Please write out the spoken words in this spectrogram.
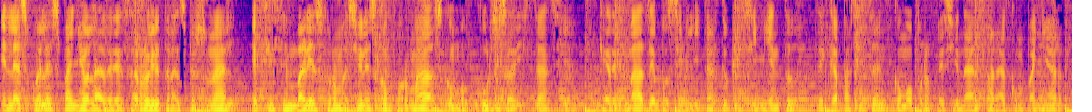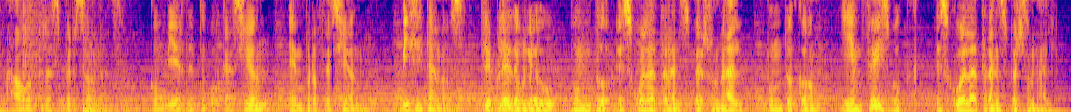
En la Escuela Española de Desarrollo Transpersonal existen varias formaciones conformadas como cursos a distancia, que además de posibilitar tu crecimiento, te capacitan como profesional para acompañar a otras personas. Convierte tu vocación en profesión. Visítanos www.escuelatranspersonal.com y en Facebook Escuela Transpersonal.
